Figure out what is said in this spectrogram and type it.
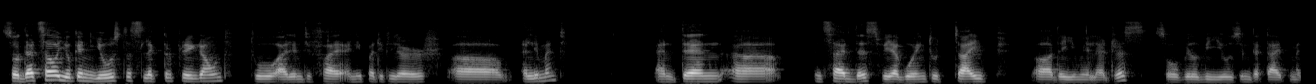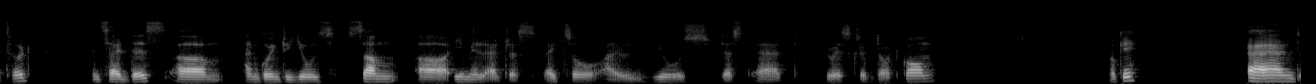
So that's how you can use the selector playground to identify any particular uh, element. And then uh, inside this, we are going to type uh, the email address. So we'll be using the type method. Inside this, um, I'm going to use some uh, email address, right? So I'll use test at qascript.com. Okay. And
